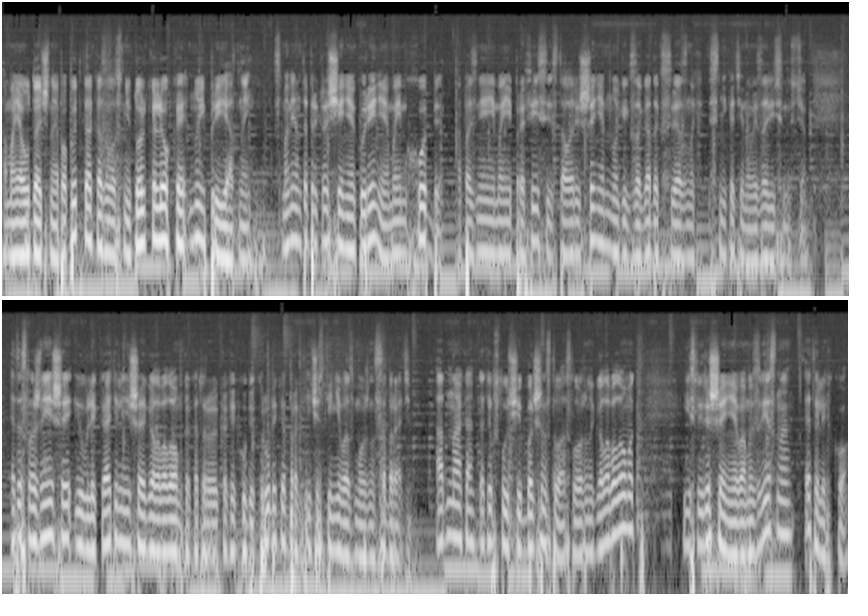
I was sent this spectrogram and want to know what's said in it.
а моя удачная попытка оказалась не только легкой, но и приятной. С момента прекращения курения моим хобби, а позднее и моей профессией стало решение многих загадок, связанных с никотиновой зависимостью. Это сложнейшая и увлекательнейшая головоломка, которую, как и кубик Рубика, практически невозможно собрать. Однако, как и в случае большинства сложных головоломок, если решение вам известно, это легко.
